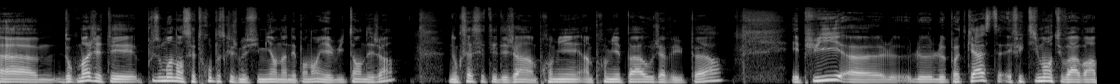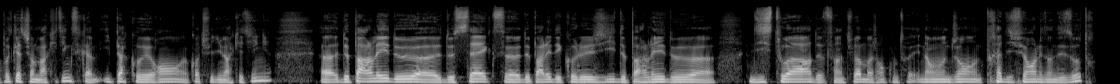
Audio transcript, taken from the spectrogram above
Euh, donc moi, j'étais plus ou moins dans cette roue parce que je me suis mis en indépendant il y a huit ans déjà. Donc ça, c'était déjà un premier, un premier pas où j'avais eu peur. Et puis euh, le, podcast, effectivement, tu vas avoir un podcast sur le marketing, c'est quand même hyper cohérent euh, quand tu fais du marketing, Euh, de parler de, de sexe, de parler d'écologie, de parler de d'histoire, de, enfin, tu vois, moi je rencontre énormément de gens très différents les uns des autres.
